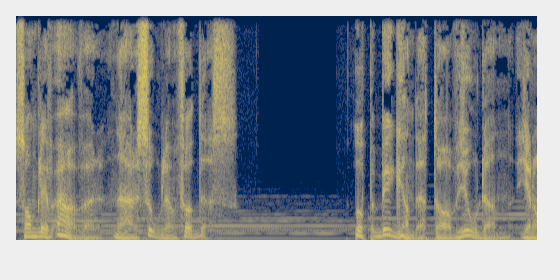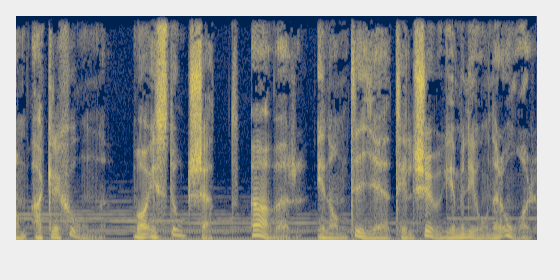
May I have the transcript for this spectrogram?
som blev över när solen föddes. Uppbyggandet av jorden genom aggression var i stort sett över inom 10-20 miljoner år.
